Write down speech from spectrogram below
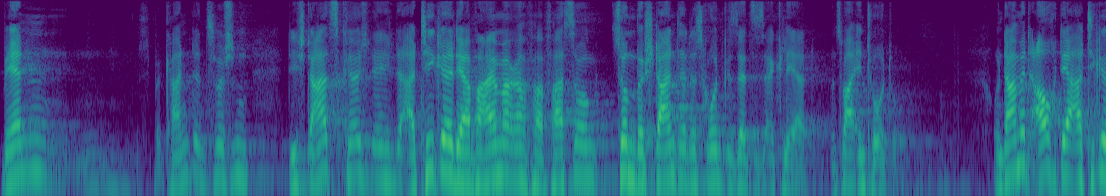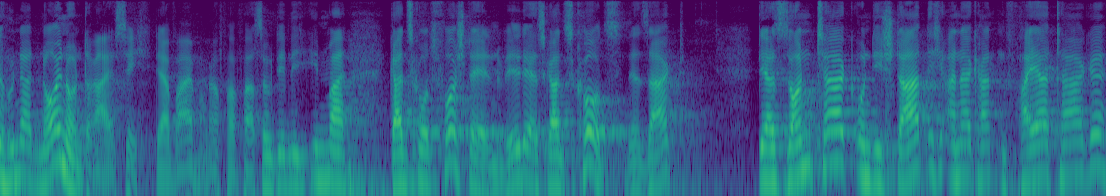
werden, ist bekannt inzwischen, die staatskirchlichen Artikel der Weimarer Verfassung zum Bestandteil des Grundgesetzes erklärt, und zwar in toto. Und damit auch der Artikel 139 der Weimarer Verfassung, den ich Ihnen mal ganz kurz vorstellen will. Der ist ganz kurz. Der sagt, der Sonntag und die staatlich anerkannten Feiertage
